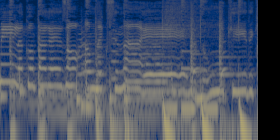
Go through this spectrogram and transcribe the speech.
milacomparaso anexinaeomakdk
